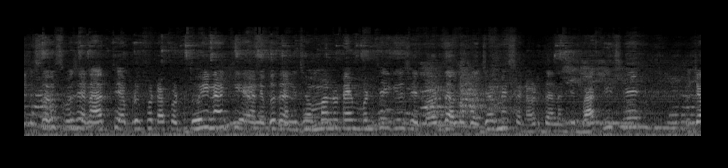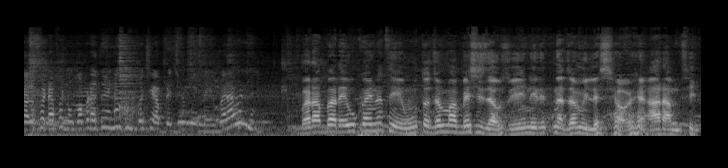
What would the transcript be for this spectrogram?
અને સરસ મજાના હાથથી આપણે ફટાફટ ધોઈ નાખીએ અને બધાને જમવાનો ટાઈમ પણ થઈ ગયો છે. એટલે અડધા લોકો જમે છે અને અડધાના જે બાકી છે. તો ચાલો ફટાફટ હું કપડાં ધોઈ નાખું પછી આપણે જમી લઈએ. બરાબર ને? બરાબર એવું કઈ નથી. હું તો જમવા બેસી જાઉં છું. એની રીતના જમી લેશે હવે આરામથી.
